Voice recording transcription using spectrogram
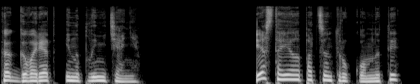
как говорят инопланетяне. Я стояла по центру комнаты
